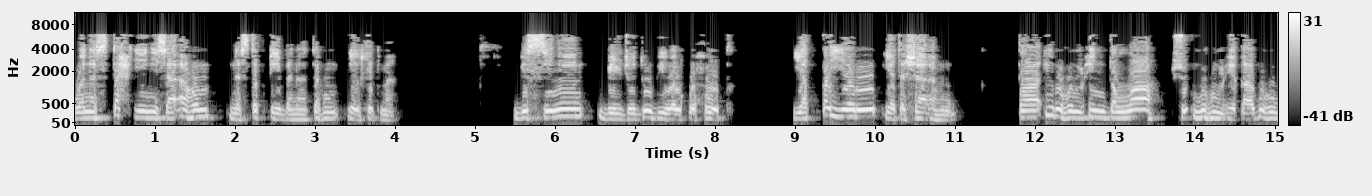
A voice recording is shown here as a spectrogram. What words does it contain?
ونستحيي نساءهم نستبقي بناتهم للخدمة بالسنين بالجدوب والقحوط. يطير يتشاءم طائرهم عند الله شؤمهم عقابهم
